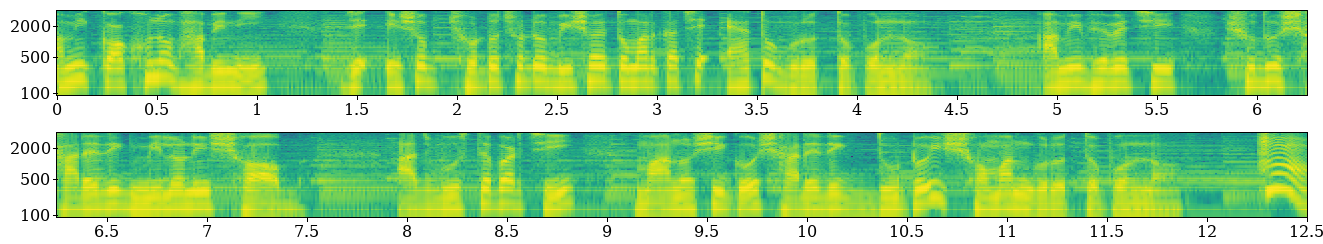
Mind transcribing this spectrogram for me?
আমি কখনো ভাবিনি যে এসব ছোট ছোট বিষয় তোমার কাছে এত গুরুত্বপূর্ণ। আমি ভেবেছি শুধু শারীরিক মিলনই সব। আজ বুঝতে পারছি মানসিক ও শারীরিক দুটোই সমান গুরুত্বপূর্ণ। হ্যাঁ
